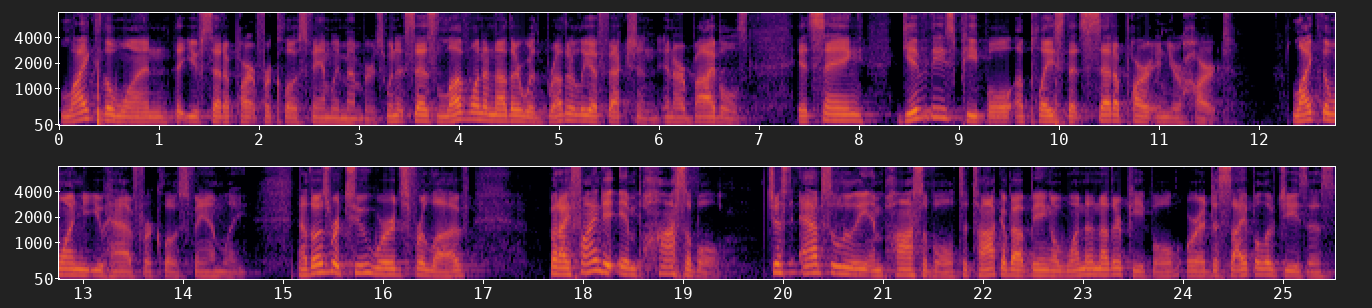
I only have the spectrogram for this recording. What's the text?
like the one that you've set apart for close family members. When it says, love one another with brotherly affection in our Bibles, it's saying, give these people a place that's set apart in your heart, like the one you have for close family. Now, those were two words for love, but I find it impossible just absolutely impossible to talk about being a one another people or a disciple of Jesus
